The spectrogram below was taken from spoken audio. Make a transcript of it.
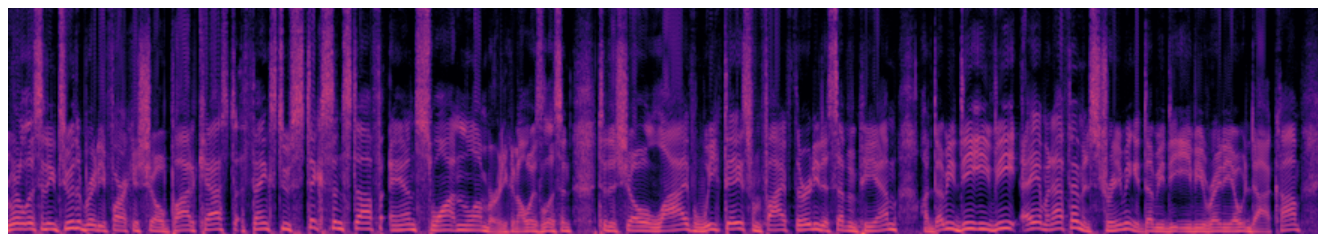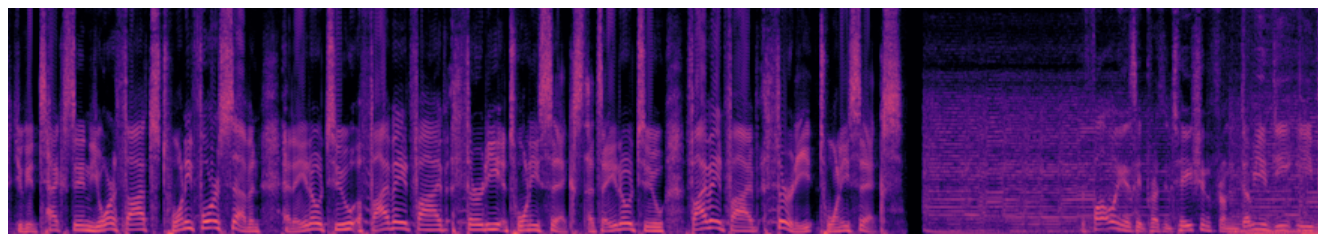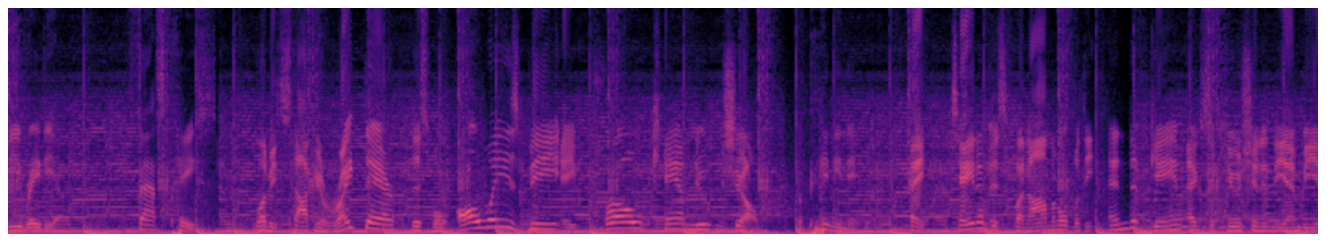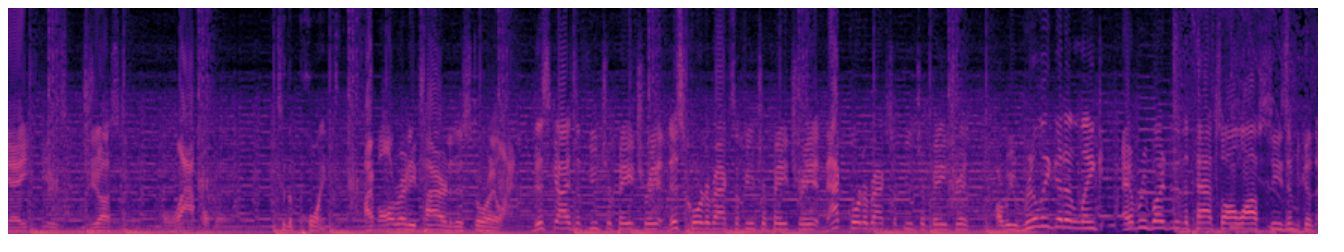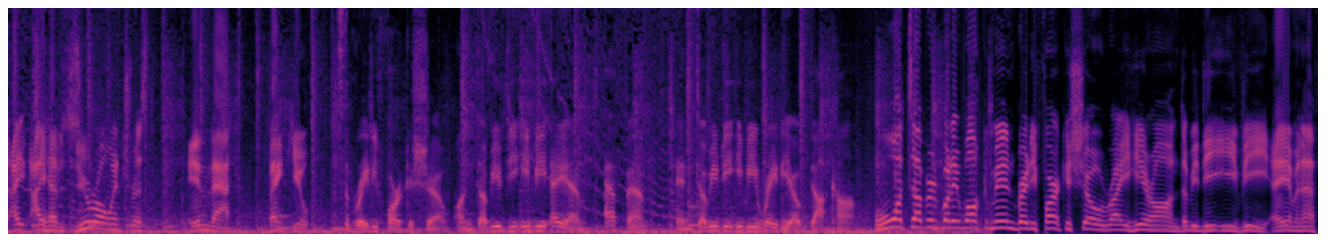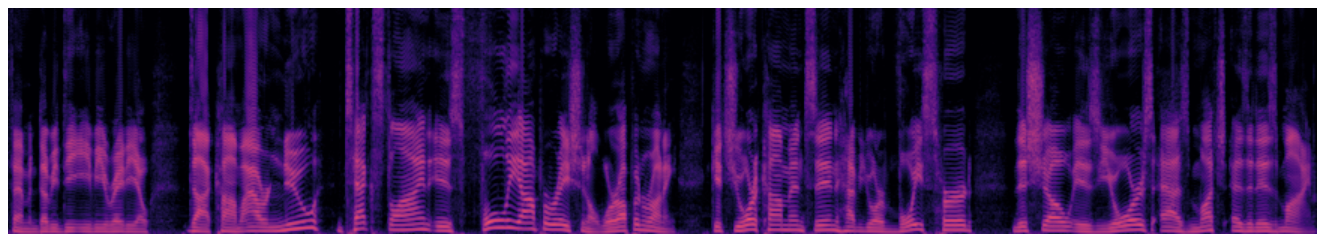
You are listening to the Brady Farkas Show podcast thanks to Sticks and Stuff and Swanton Lumber. You can always listen to the show live weekdays from 5:30 to 7 p.m. on WDEV AM and FM and streaming at WDEVradio.com. You can text in your thoughts 24/7 at 802-585-3026. That's 802-585-3026. The following is a presentation from WDEV Radio. Fast paced. Let me stop you right there. This will always be a pro Cam Newton show. Opinionated. Hey, Tatum is phenomenal, but the end of game execution in the NBA is just laughable. To the point. I'm already tired of this storyline. This guy's a future Patriot. This quarterback's a future Patriot. And that quarterback's a future Patriot. Are we really going to link everybody to the Pats all off season? Because I, I have zero interest in that. Thank you. The Brady Farkas Show on WDEV AM, FM, and WDEVradio.com. What's up, everybody? Welcome in. Brady Farkas Show right here on WDEV AM and FM and WDEVradio.com. Our new text line is fully operational. We're up and running. Get your comments in, have your voice heard. This show is yours as much as it is mine.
